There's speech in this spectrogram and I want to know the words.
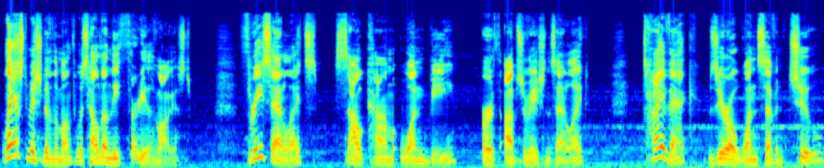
Last mission of the month was held on the 30th of August. Three satellites, SAOCOM 1B, Earth Observation Satellite, Tyvak 0172,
